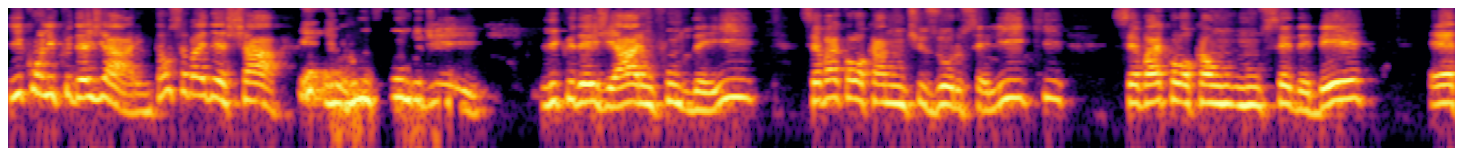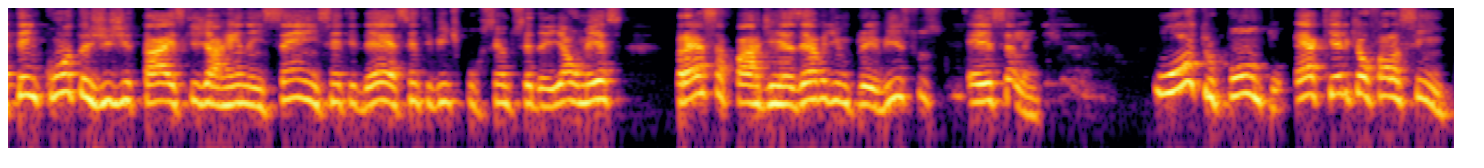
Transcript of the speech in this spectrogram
e com liquidez diária. Então, você vai deixar um fundo de liquidez diária, um fundo DI, você vai colocar num Tesouro Selic, você vai colocar um, num CDB. É, tem contas digitais que já rendem 100, 110, 120% do CDI ao mês. Para essa parte de reserva de imprevistos, é excelente. O outro ponto é aquele que eu falo assim:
